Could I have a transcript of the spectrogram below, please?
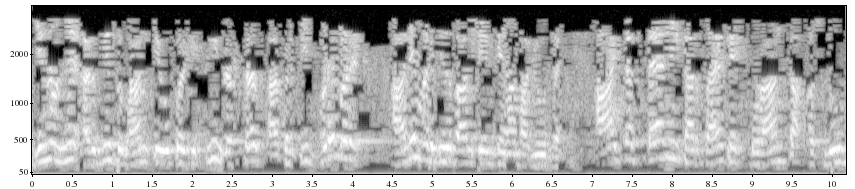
جنہوں نے عربی زبان کے اوپر اتنی دستخط حاصل کی، بڑے بڑے عالم عربی زبان کے ان کے یہاں موجود ہے آج تک طے نہیں کر پائے کہ قرآن کا اسلوب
